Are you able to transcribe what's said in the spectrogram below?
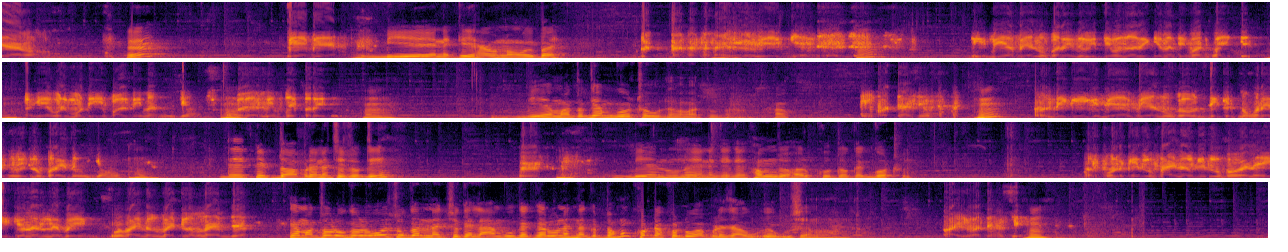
હે? બે. બે એને કે હાવ ન હોય ભાઈ. બે બેનું કરી દઉં. એથી વધારે કે નથી મારી પાસે. કે કારણ કે એવડી મોટી પાર્ટી નથી ત્યાં. બધા એની એમ કંઈ કરી દઉં. બે માં તો કેમ ગોઠવું દવા હાવ. બધા છે હમ? ટિકિટ કે બે બેનું કહું ટિકિટનું કરી દઉં. એટલું કરી દઉં કે હું. ટિકિટ તો આપણે નથી જોતી. હમ. બેનું નહીં ને કે કંઈક સમજો હરખું તો કંઈક ગોઠવી. કેટલું ફાઇનલ કેટલું કહે ને? એ કયો એટલે ભાઈ ફાઇનલમાં એમ છે. એમાં થોડું ઘણું ઓછું કરી નાખ્યું કે લાંબુ કે કરવું નથી નકર તો હું ખોટા ખોટું આપણે જવું એવું છે એમાં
